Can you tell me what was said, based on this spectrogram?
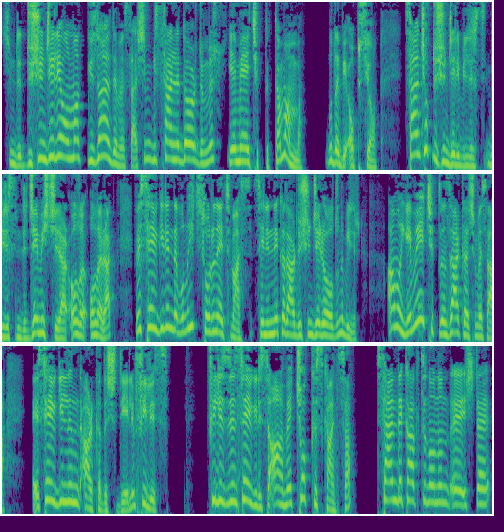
Şimdi düşünceli olmak güzel de mesela. Şimdi biz seninle dördümüz yemeğe çıktık tamam mı? Bu da bir opsiyon. Sen çok düşünceli biris- birisindir Cem İşçiler ola- olarak ve sevgilin de bunu hiç sorun etmez. Senin ne kadar düşünceli olduğunu bilir. Ama yemeğe çıktığınız arkadaşı mesela e, sevgilinin arkadaşı diyelim Filiz. Filiz'in sevgilisi Ahmet çok kıskançsa sen de kalktın onun e, işte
